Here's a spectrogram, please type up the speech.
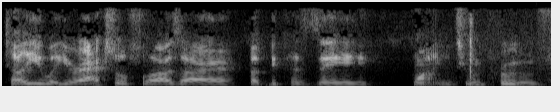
tell you what your actual flaws are, but because they want you to improve.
